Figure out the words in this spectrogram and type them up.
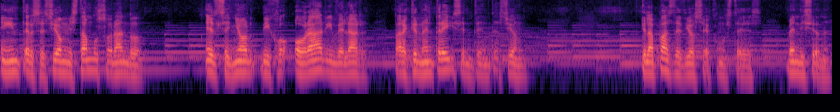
en intercesión, estamos orando. El Señor dijo orar y velar para que no entréis en tentación. Que la paz de Dios sea con ustedes. Bendiciones.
